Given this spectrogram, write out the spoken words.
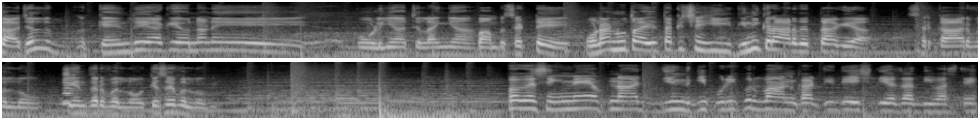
ਕਾਜਲ ਕਹਿੰਦੇ ਆ ਕਿ ਉਹਨਾਂ ਨੇ ਗੋਲੀਆਂ ਚਲਾਈਆਂ ਬੰਬ ਸੱਟੇ ਉਹਨਾਂ ਨੂੰ ਤਾਂ ਅਜੇ ਤੱਕ ਸ਼ਹੀਦ ਹੀ ਨਹੀਂ ਕਰਾਰ ਦਿੱਤਾ ਗਿਆ ਸਰਕਾਰ ਵੱਲੋਂ ਕੇਂਦਰ ਵੱਲੋਂ ਕਿਸੇ ਵੱਲੋਂ ਵੀ। ਭਗਤ ਸਿੰਘ ਨੇ ਆਪਣਾ ਜ਼ਿੰਦਗੀ ਪੂਰੀ ਕੁਰਬਾਨ ਕਰਤੀ ਦੇਸ਼ ਦੀ ਆਜ਼ਾਦੀ ਵਾਸਤੇ।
